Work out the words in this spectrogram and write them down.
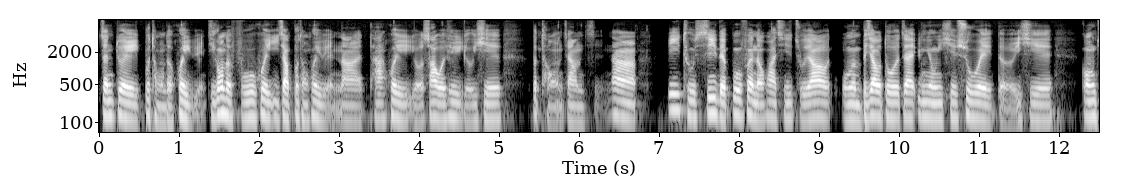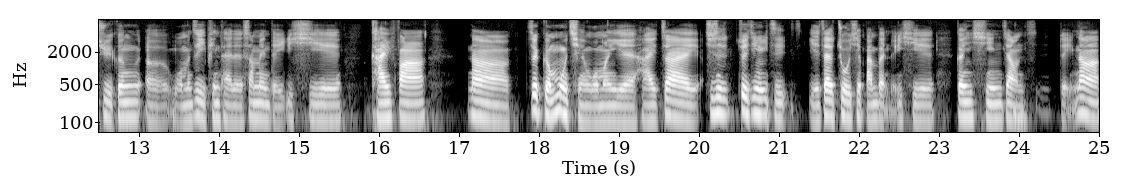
针对不同的会员提供的服务会依照不同会员，那他会有稍微去有一些。不同这样子，那 B to C 的部分的话，其实主要我们比较多在运用一些数位的一些工具，跟呃我们自己平台的上面的一些开发。那这个目前我们也还在，其实最近一直也在做一些版本的一些更新这样子。对，那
